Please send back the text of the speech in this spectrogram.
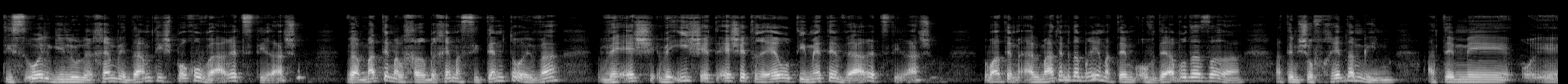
תישאו אל גילוליכם, ודם תשפוכו, וארץ תירשו, ועמדתם על חרבכם, עשיתם תועבה, ואיש את אשת רעהו טימאתם, וארץ תירשו. כלומר, אתם, על מה אתם מדברים? אתם עובדי עבודה זרה, אתם שופכי דמים, אתם אה, אה,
